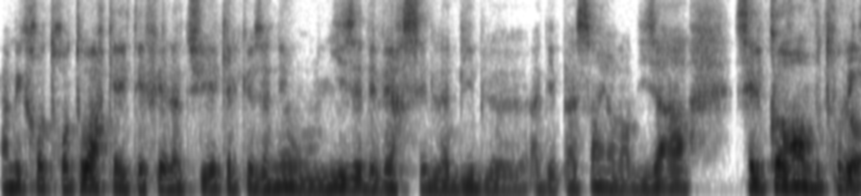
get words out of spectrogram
un micro-trottoir qui a été fait là-dessus il y a quelques années où on lisait des versets de la Bible à des passants et on leur disait Ah, c'est le Coran, vous trouvez que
